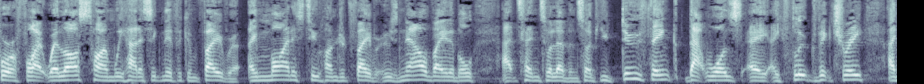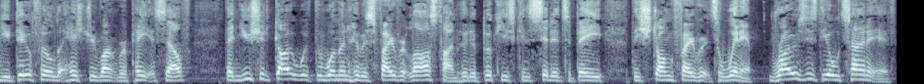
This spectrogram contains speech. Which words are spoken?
for a fight where last time we had a significant favourite, a minus 200 favourite who's now available at 10 to 11. So if you do think that was a, a fluke victory and you do feel that history won't repeat itself, then you should go with the woman who was favourite last time, who the bookies considered to be the strong favourite to win it. Rose is the alternative.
